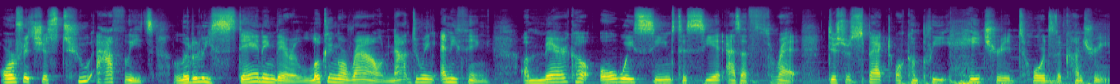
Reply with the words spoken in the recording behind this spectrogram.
or if it's just two athletes literally standing there looking around, not doing anything, America always seems to see it as a threat, disrespect, or complete hatred towards the country.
